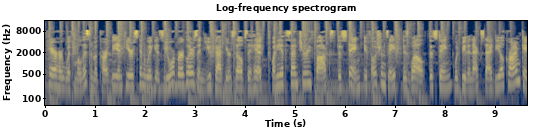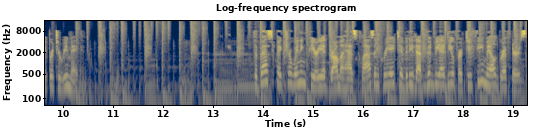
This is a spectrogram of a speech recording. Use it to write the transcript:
Pair her with Melissa McCarthy and Kristen Wiig as your burglars and you've got yourselves a hit. 20th Century Fox, The Sting, if Ocean's 8 does well, The Sting, would be the next ideal crime caper to remake. The Best Picture winning period drama has class and creativity that could be ideal for two female grifters.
